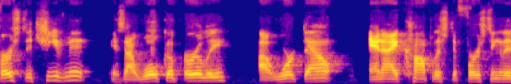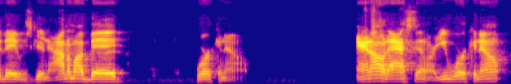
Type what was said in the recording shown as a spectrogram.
first achievement is I woke up early, I worked out, and I accomplished the first thing of the day was getting out of my bed, working out. And I would ask them, Are you working out?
